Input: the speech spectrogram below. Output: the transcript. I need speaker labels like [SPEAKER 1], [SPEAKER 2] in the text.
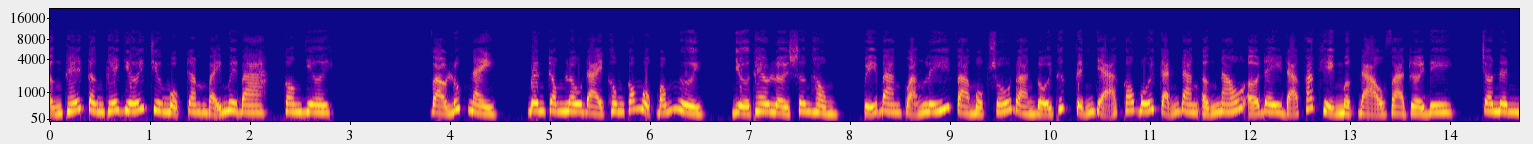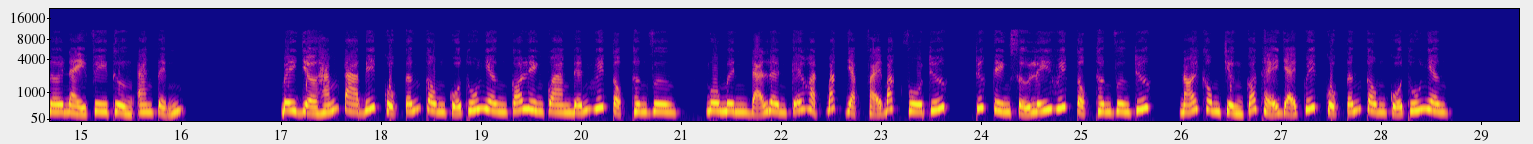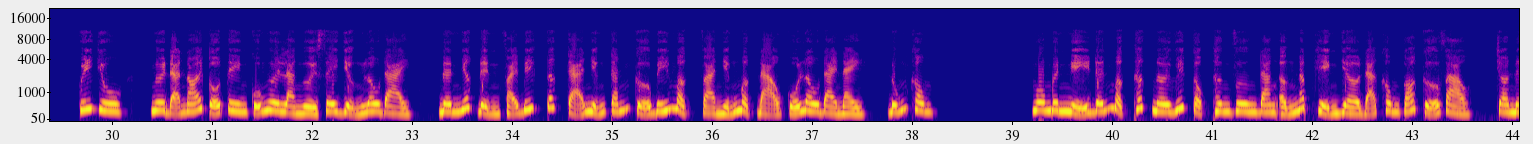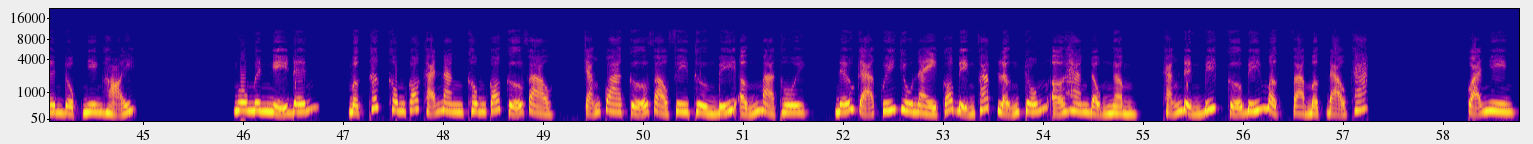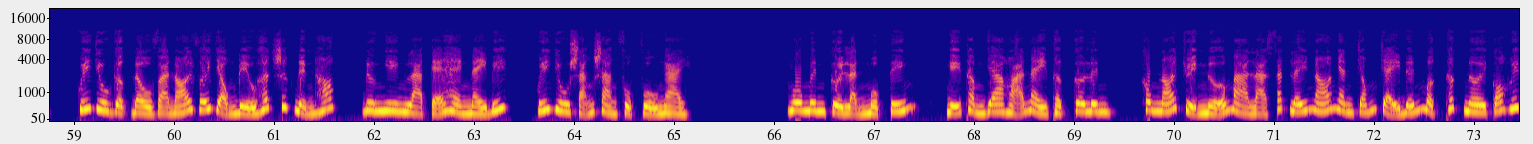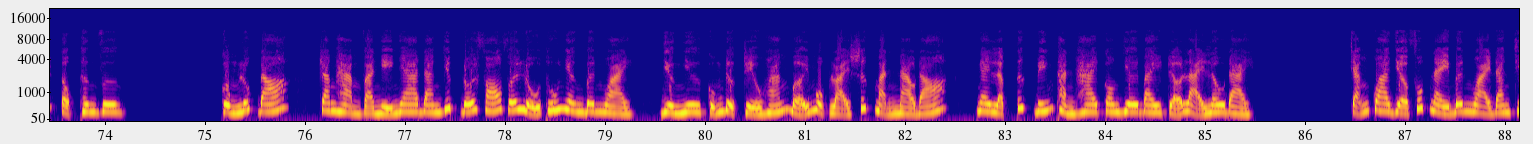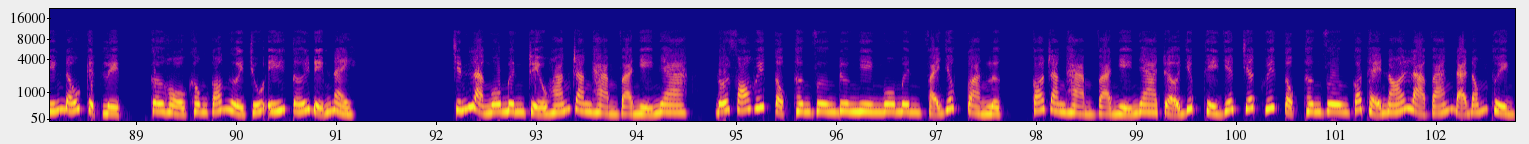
[SPEAKER 1] tận thế tân thế giới chương một trăm bảy mươi ba, con dơi. Vào lúc này, bên trong lâu đài không có một bóng người, dựa theo lời sơn hồng, ủy ban quản lý và một số đoàn đội thức tỉnh giả có bối cảnh đang ẩn náu ở đây đã phát hiện mật đạo và rời đi, cho nên nơi này phi thường an tĩnh. Bây giờ hắn ta biết cuộc tấn công của thú nhân có liên quan đến huyết tộc thân vương, ngô minh đã lên kế hoạch bắt giặc phải bắt vua trước trước tiên xử lý huyết tộc thân vương trước, nói không chừng có thể giải quyết cuộc tấn công của thú nhân quý du, ngươi đã nói tổ tiên của ngươi là người xây dựng lâu đài, nên nhất định phải biết tất cả những cánh cửa bí mật và những mật đạo của lâu đài này, đúng không? Ngô minh nghĩ đến mật thất nơi huyết tộc thân vương đang ẩn nấp hiện giờ đã không có cửa vào, cho nên đột nhiên hỏi. Ngô minh nghĩ đến, mật thất không có khả năng không có cửa vào, chẳng qua cửa vào phi thường bí ẩn mà thôi, nếu gã quý du này có biện pháp lẫn trốn ở hang động ngầm, khẳng định biết cửa bí mật và mật đạo khác. Quả nhiên quý du gật đầu và nói với giọng điệu hết sức nịnh hót, đương nhiên là kẻ hèn này biết, quý du sẵn sàng phục vụ ngài. Ngô minh cười lạnh một tiếng, nghĩ thầm gia hỏa này thật cơ linh, không nói chuyện nữa mà là sách lấy nó nhanh chóng chạy đến mật thất nơi có huyết tộc thân vương. Cùng lúc đó, trăng hàm và nhị nha đang giúp đối phó với lũ thú nhân bên ngoài, dường như cũng được triệu hoán bởi một loại sức mạnh nào đó, ngay lập tức biến thành hai con dơi bay trở lại lâu đài chẳng qua giờ phút này bên ngoài đang chiến đấu kịch liệt, cơ hồ không có người chú ý tới điểm này. Chính là ngô minh triệu hoán răng hàm và nhị nha, đối phó huyết tộc thân vương đương nhiên ngô minh phải dốc toàn lực, có răng hàm và nhị nha trợ giúp thì giết chết huyết tộc thân vương có thể nói là ván đã đóng thuyền.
